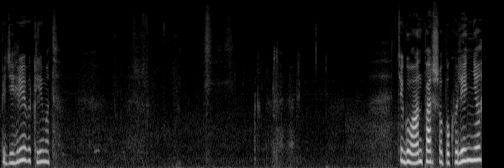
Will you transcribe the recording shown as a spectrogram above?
Підігріви, клімат. Тігуан першого покоління.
